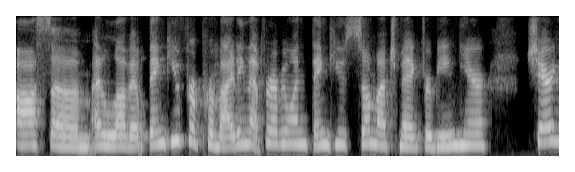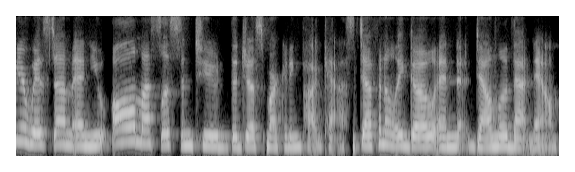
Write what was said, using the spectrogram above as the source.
Awesome. I love it. Thank you for providing that for everyone. Thank you so much, Meg, for being here, sharing your wisdom. And you all must listen to the Just Marketing podcast. Definitely go and download that now.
